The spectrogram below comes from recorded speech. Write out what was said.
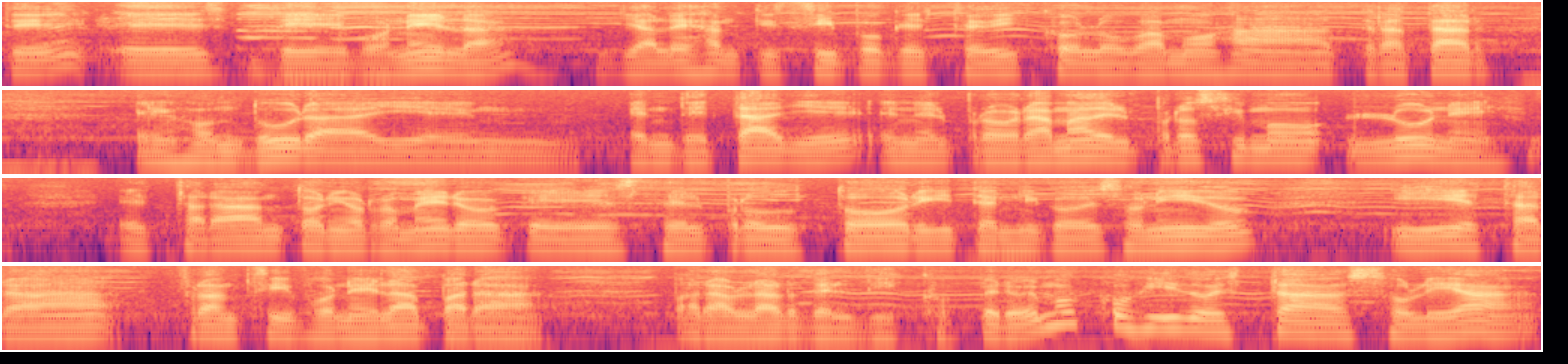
Es de Bonela, ya les anticipo que este disco lo vamos a tratar en Honduras y en, en, detalle en el programa del próximo lunes. Estará Antonio Romero, que es el productor y técnico de sonido, y estará Francis Bonela para, para hablar del disco. Pero hemos cogido esta soleá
